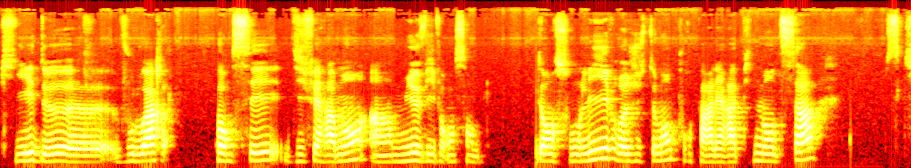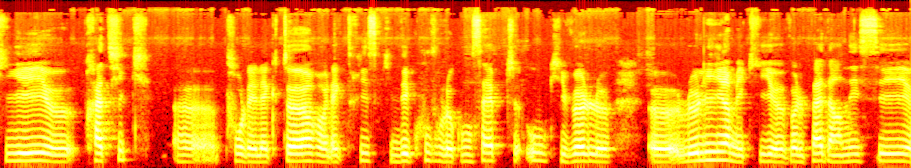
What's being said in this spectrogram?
qui est de euh, vouloir penser différemment à un mieux vivre ensemble. Dans son livre, justement, pour parler rapidement de ça, ce qui est euh, pratique euh, pour les lecteurs, lectrices qui découvrent le concept ou qui veulent le lire mais qui veulent pas d'un essai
